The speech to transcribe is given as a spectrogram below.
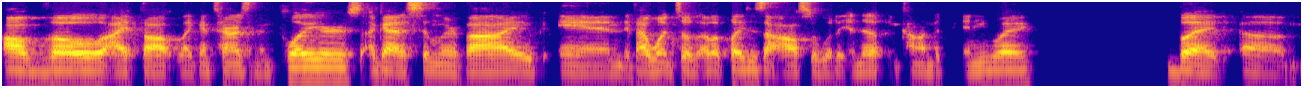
although I thought like in terms of employers, I got a similar vibe. And if I went to other places, I also would have ended up in conduct anyway. But um,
